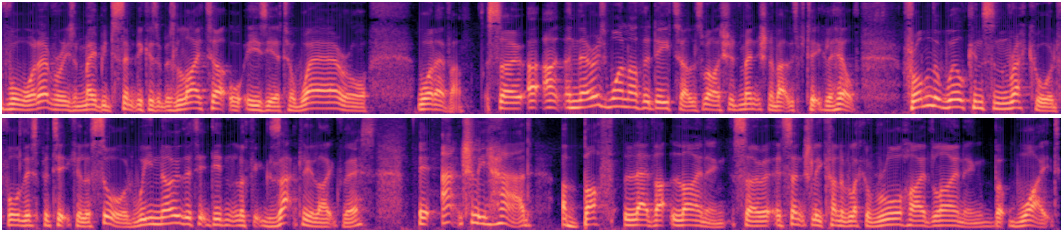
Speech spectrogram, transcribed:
for whatever reason, maybe simply because it was lighter or easier to wear or whatever. So, uh, uh, and there is one other detail as well I should mention about this particular hilt. From the Wilkinson record for this particular sword, we know that it didn't look exactly like this. It actually had a buff leather lining, so essentially kind of like a rawhide lining, but white.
